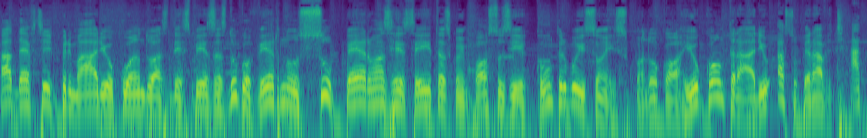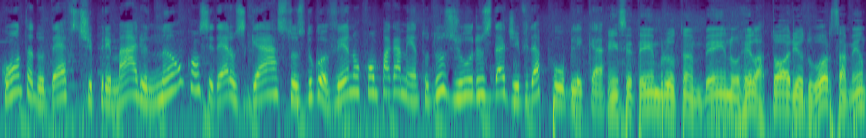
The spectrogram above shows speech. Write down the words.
Há déficit primário quando as despesas do governo superam as receitas com impostos e contribuições, quando ocorre o contrário, a superávit. A conta do déficit primário não considera os gastos do governo com pagamento dos juros da dívida pública. Em setembro, também no relatório do orçamento,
